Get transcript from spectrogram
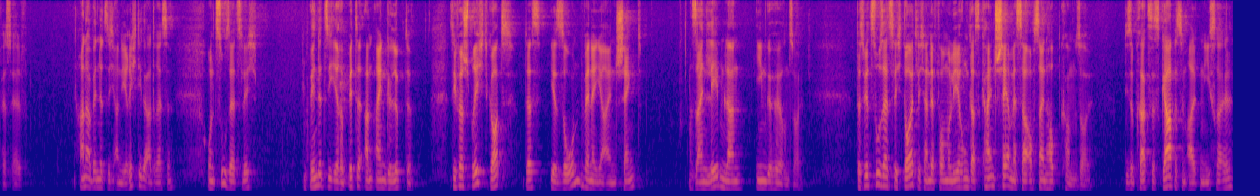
Vers 11. Hannah wendet sich an die richtige Adresse und zusätzlich bindet sie ihre Bitte an ein Gelübde. Sie verspricht Gott, dass ihr Sohn, wenn er ihr einen schenkt, sein Leben lang ihm gehören soll. Das wird zusätzlich deutlich an der Formulierung, dass kein Schermesser auf sein Haupt kommen soll. Diese Praxis gab es im alten Israel,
